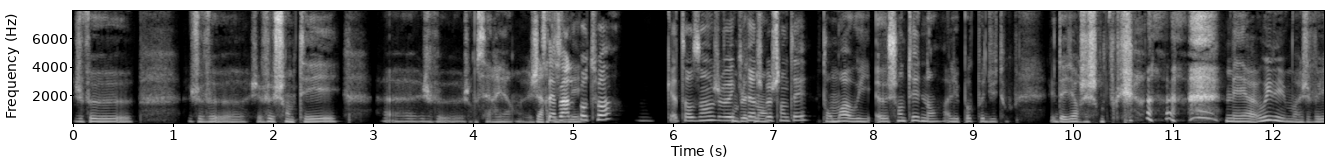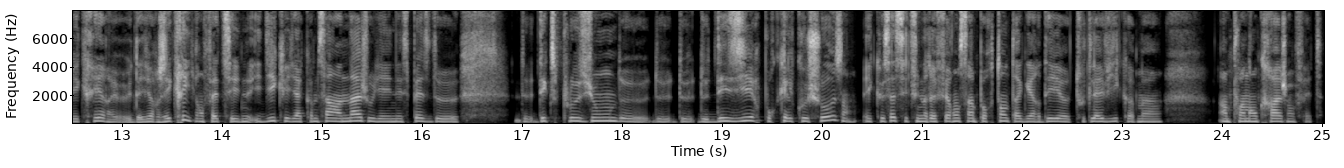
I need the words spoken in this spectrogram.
je veux, je veux, je veux chanter, euh, je veux, j'en sais rien. Ça parle pour toi? 14 ans, je veux écrire, je veux chanter? Pour moi, oui. Euh, chanter, non. À l'époque, pas du tout. Et d'ailleurs, je chante plus. Mais euh, oui, oui, moi, je veux écrire. D'ailleurs, j'écris. En fait, c'est il dit qu'il y a comme ça un âge où il y a une espèce de d'explosion de, de, de, de, désir pour quelque chose, et que ça, c'est une référence importante à garder toute la vie comme un, un point d'ancrage, en fait.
